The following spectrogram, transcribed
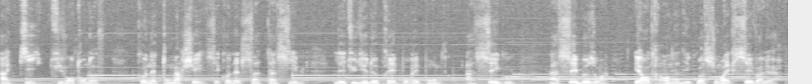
à qui tu vends ton offre. Connaître ton marché, c'est connaître sa, ta cible, l'étudier de près pour répondre à ses goûts, à ses besoins et entrer en adéquation avec ses valeurs.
